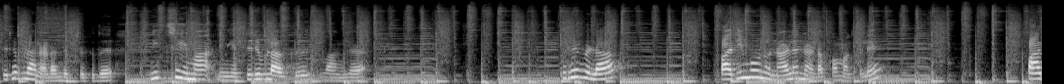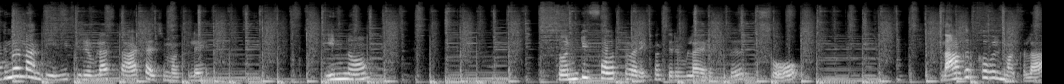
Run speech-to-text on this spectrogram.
திருவிழா நடந்துட்டுருக்குது. நிச்சயமாக நீங்கள் திருவிழாவுக்கு வாங்க. திருவிழா பதிமூணு நாள் நடக்கும் மக்களே. பதினொன்றாம் தேதி திருவிழா ஸ்டார்ட் ஆச்சு மக்களே. இன்னும் டுவெண்ட்டி ஃபோர்த் வரைக்கும் திருவிழா இருக்குது. ஸோ நாகர்கோவில் மக்களா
